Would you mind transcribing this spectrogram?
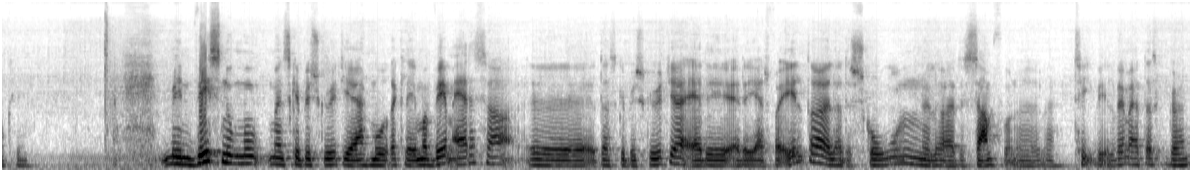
Okay. Men hvis nu man skal beskytte jer mod reklamer, hvem er det så, øh, der skal beskytte jer? Er det, er det jeres forældre, eller er det skolen, eller er det samfundet, eller tv, eller hvem er det, der skal gøre det?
